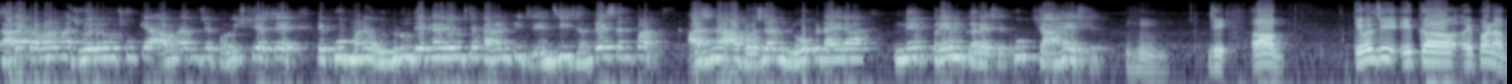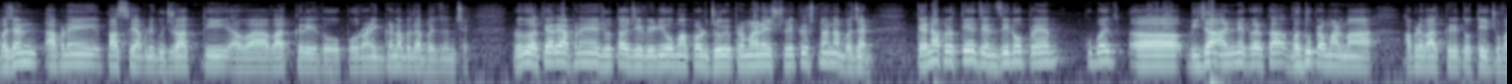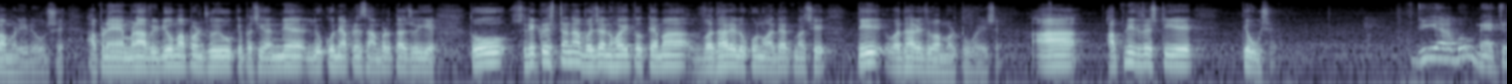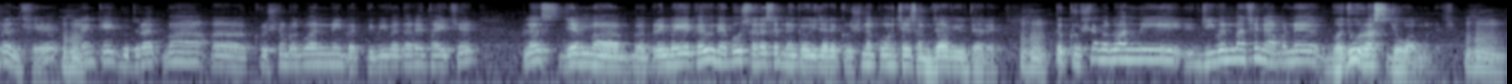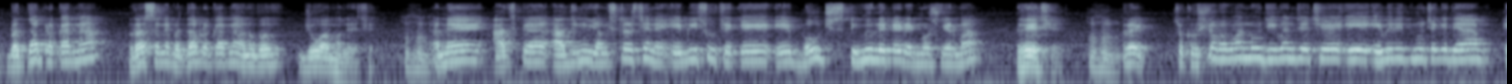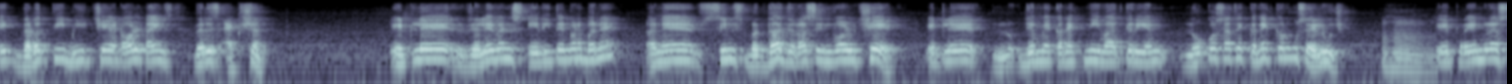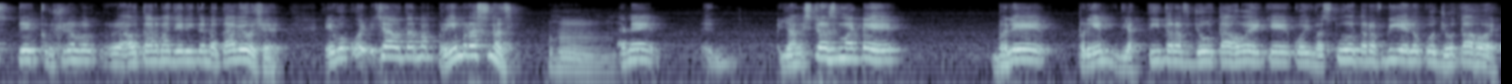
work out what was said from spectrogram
સારા પ્રમાણમાં જોઈ રહ્યો છું કે આવનારું જે ભવિષ્ય છે એ ખૂબ મને ઉજળું દેખાઈ રહ્યું છે. કારણ કે જેનજી જનરેશન પણ આજના આ ભજન લોક ડાયરા ને પ્રેમ કરે છે, ખૂબ ચાહે છે. જી. કેવલજી, એક એ પણ ભજન આપણે પાસે આપણે ગુજરાતની વાત કરીએ તો પૌરાણિક ઘણા બધા ભજન છે. પરંતુ અત્યારે આપણે જોતા જે વિડીયોમાં પણ જોયું પ્રમાણે શ્રી કૃષ્ણના ભજન, તેના પ્રત્યે જેન્ઝીનો પ્રેમ ખૂબ જ બીજા અન્ય કરતાં વધુ પ્રમાણમાં આપણે વાત કરીએ તો તે જોવા મળી રહ્યું છે. આપણે હમણાં વિડીયોમાં પણ જોયું કે પછી અન્ય લોકોને આપણે સાંભળતા જોઈએ. તો શ્રી કૃષ્ણના ભજન હોય તો તેમાં વધારે લોકોનું આધ્યાત્મ છે તે વધારે જોવા મળતું હોય છે. આ આપની દ્રષ્ટિએ કેવું છે? જી આ બહુ નેચરલ છે. કારણ કે ગુજરાતમાં કૃષ્ણ ભગવાનની ભક્તિ બી વધારે થાય છે. પ્લસ જેમ પ્રેમભાઈએ કહ્યું ને બહુ સરસ એમને કહ્યું જ્યારે કૃષ્ણ કોણ છે સમજાવ્યું ત્યારે તો કૃષ્ણ ભગવાનની જીવનમાં છે ને આપણને વધુ રસ જોવા મળે છે. બધા પ્રકારના રસ અને બધા પ્રકારના અનુભવ જોવા મળે છે. અને આજકાલ આજનું યંગસ્ટર્સ છે ને એ બી શું છે કે એ બહુ જ સ્ટિમ્યુલેટેડ એટમોસ્ફિયરમાં રહે છે. રાઈટ સો કૃષ્ણ ભગવાનનું જીવન જે છે એ એવી રીતનું છે કે ત્યાં એક ધડકતી બીચ છે at all times there is action એટલે રેલેવન્સ એ રીતે પણ બને અને સિન્સ બધા જ રસ ઇન્વોલ્વ છે એટલે જે મેં કનેક્ટની વાત કરી એમ લોકો સાથે કનેક્ટ કરવું સહેલું છે એ પ્રેમ રસ જે કૃષ્ણ અવતારમાં જે રીતે બતાવ્યો છે એવો કોઈ બીજા અવતારમાં પ્રેમ રસ નથી. અને યંગસ્ટર્સ માટે ભલે પ્રેમ વ્યક્તિ તરફ જોતા હોય કે કોઈ વસ્તુઓ તરફ બી એ લોકો જોતા હોય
